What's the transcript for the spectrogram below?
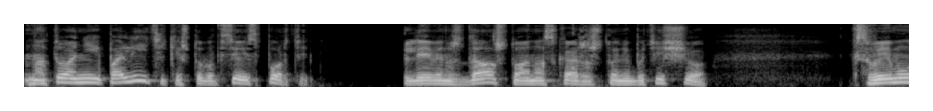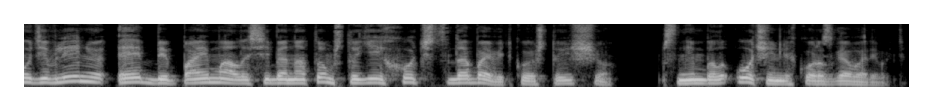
На то они и политики, чтобы все испортить. Левин ждал, что она скажет что-нибудь еще. К своему удивлению, Эбби поймала себя на том, что ей хочется добавить кое-что еще. С ним было очень легко разговаривать.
